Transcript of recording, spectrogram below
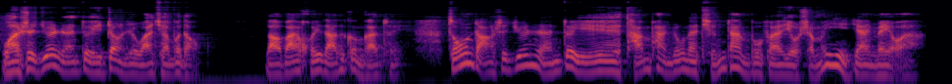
我是军人，对于政治完全不懂。老白回答的更干脆。总长是军人，对于谈判中的停战部分有什么意见没有啊？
